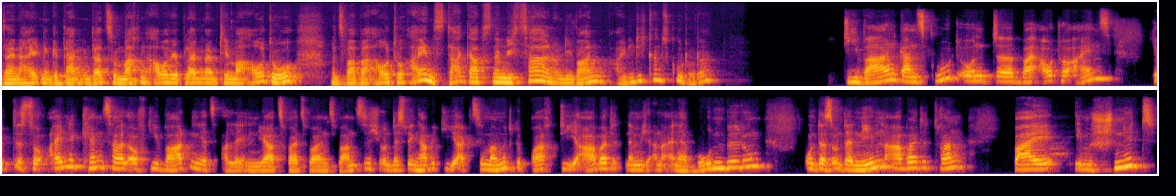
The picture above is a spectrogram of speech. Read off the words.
seine eigenen Gedanken dazu machen, aber wir bleiben beim Thema Auto und zwar bei Auto 1. Da gab es nämlich Zahlen und die waren eigentlich ganz gut, oder? Die waren ganz gut und äh, bei Auto 1 gibt es so eine Kennzahl, auf die warten jetzt alle im Jahr 2022 und deswegen habe ich die Aktie mal mitgebracht. Die arbeitet nämlich an einer Bodenbildung und das Unternehmen arbeitet dran, bei im Schnitt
